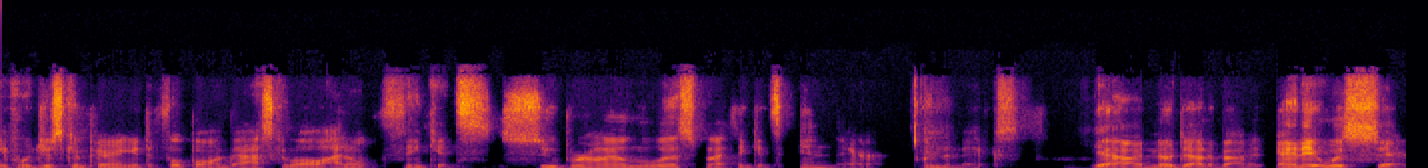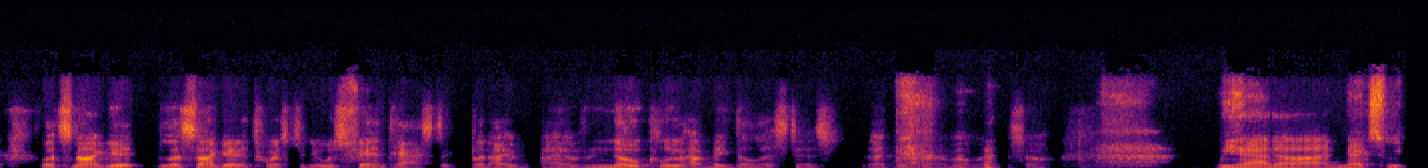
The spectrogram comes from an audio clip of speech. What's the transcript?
if we're just comparing it to football and basketball, I don't think it's super high on the list, but I think it's in there in the mix. Yeah, no doubt about it. And it was sick. Let's not get let's not get it twisted. It was fantastic, but I I have no clue how big the list is at the current moment. So we had uh next week.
